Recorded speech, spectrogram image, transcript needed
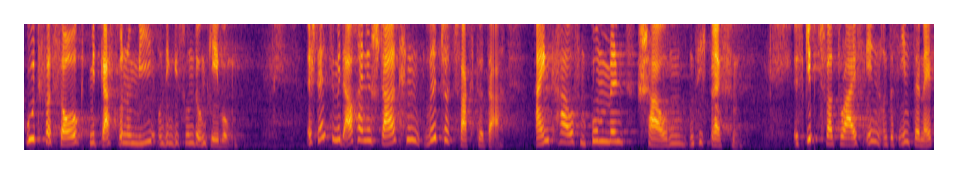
gut versorgt mit Gastronomie und in gesunder Umgebung. Er stellt somit auch einen starken Wirtschaftsfaktor dar. Einkaufen, bummeln, schauen und sich treffen. Es gibt zwar Drive-In und das Internet,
